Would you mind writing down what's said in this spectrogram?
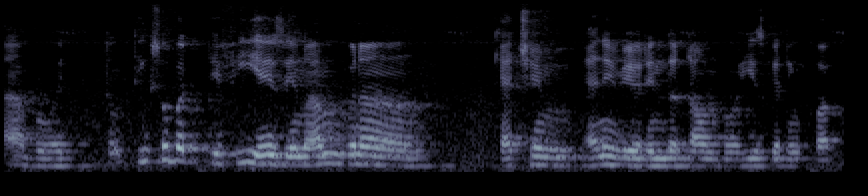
Ah, bro, I don't think so. But if he is in, I'm gonna catch him anywhere in the town, bro. He's getting fucked.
